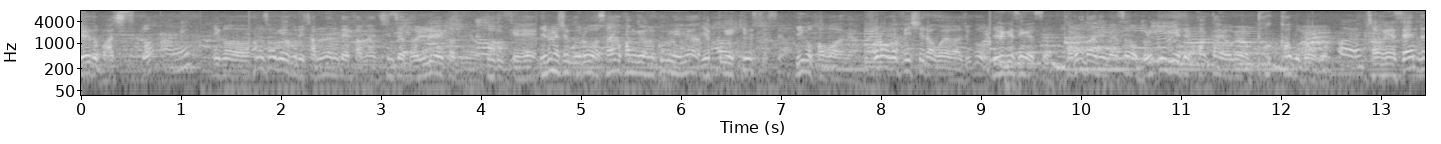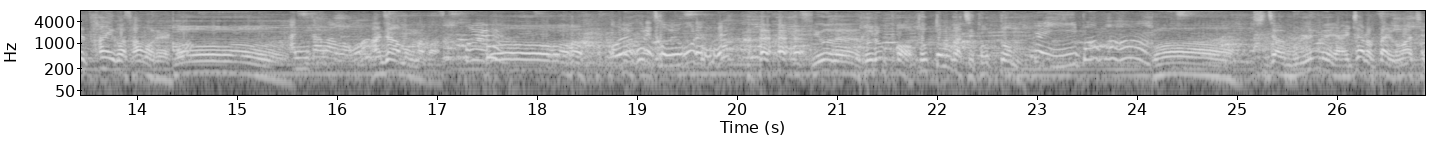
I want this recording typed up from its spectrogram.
얘도 맛있을까? 아니? 이거 황소개구리 잡는 데 가면 진짜 널려있거든요 도둑개 이런 식으로 사육 환경을 꾸미면 예쁘게 키울 수 있어요 이거 봐봐 그냥 frogfish라고 해가지고 이렇게 생겼어 걸어다니면서 물고기들 가까이 오면 턱 하고 먹어 헐. 저게 sand tiger 상어래 오 안 잡아 먹어? 안 잡아먹나 봐 헐. 오 얼굴이 돌고랬네? 이거는 그루퍼 독돔같이 독돔 야, 이 봐봐. 와 진짜 물리면 얄짤 없다 이거 맞지?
